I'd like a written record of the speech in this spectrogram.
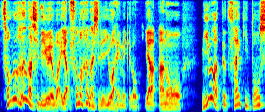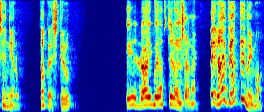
その話で言えば、いや、その話で言わへんねんけど、いや、あの、ミワって最近どうしてんねやろ？タクヤ知ってる？え、ライブやってるんじゃない？え、ライブやってんの今？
